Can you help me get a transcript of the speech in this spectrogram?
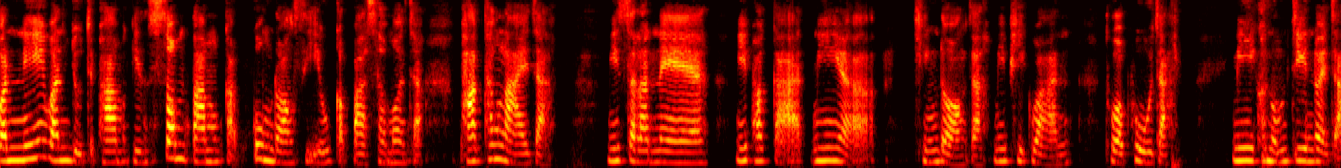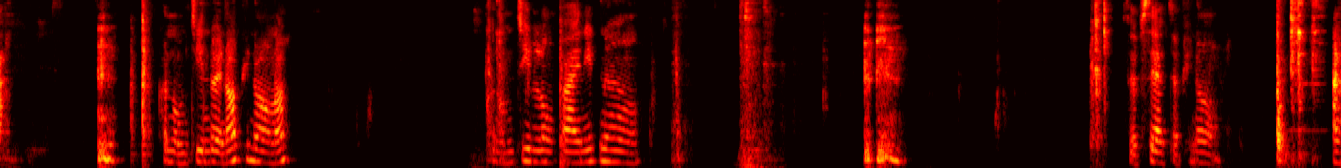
วันนี้วันหยุดจะพามากินส้มตำกับกุ้งดองซีอิ๊วกับปลาแซลมอนจ้ะพักทั้งหลายจ้ะมีสะระแหน่มีผักกาดมีเอ่อขิงดองจ้ะมีพริกหวาน ถั่วพูจ้ะมีขนมจีนด้วยจ้ะขนมจีนด้วยเนาะพี่น้องเนาะขนมจีนลงไปนิดนึง แซ่บๆจ้ะพี่น้อง อะ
